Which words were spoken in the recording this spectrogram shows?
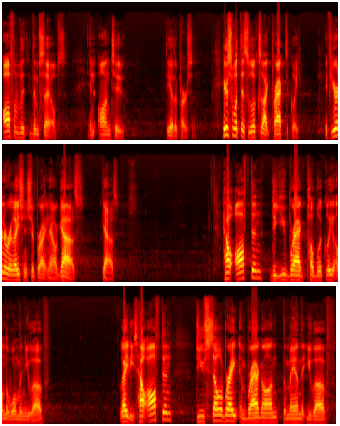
off of themselves and onto the other person. Here's what this looks like practically. If you're in a relationship right now, guys, guys, how often do you brag publicly on the woman you love? Ladies, how often do you celebrate and brag on the man that you love?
